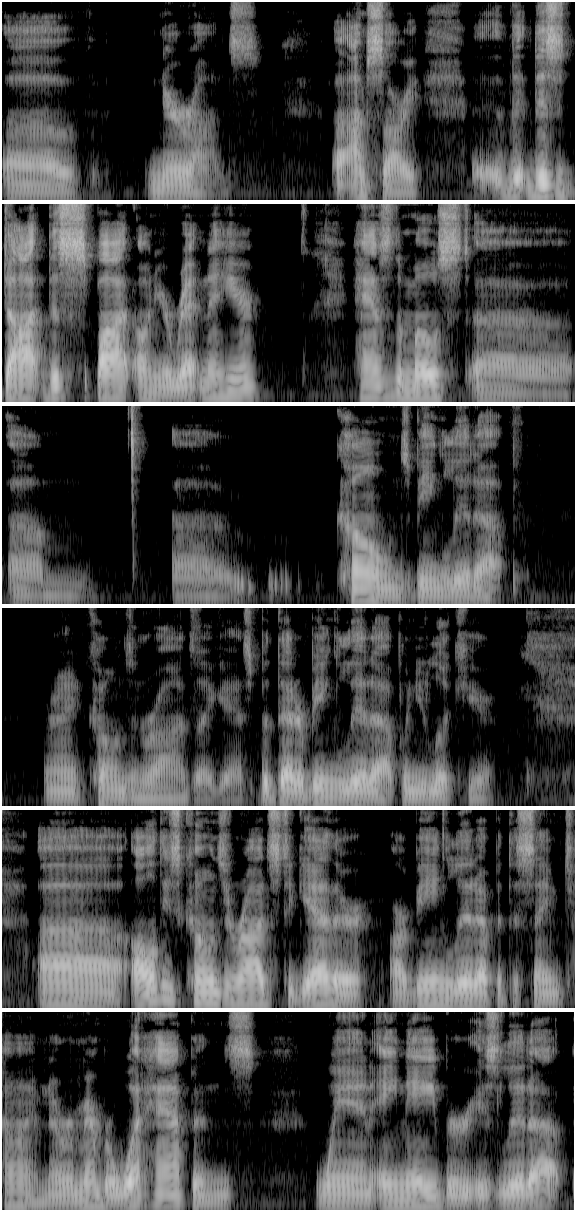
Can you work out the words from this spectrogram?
of neurons. Uh, I'm sorry, th this dot, this spot on your retina here has the most uh, um, uh, cones being lit up, right? Cones and rods, I guess, but that are being lit up when you look here. Uh, all these cones and rods together are being lit up at the same time. Now remember, what happens when a neighbor is lit up?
